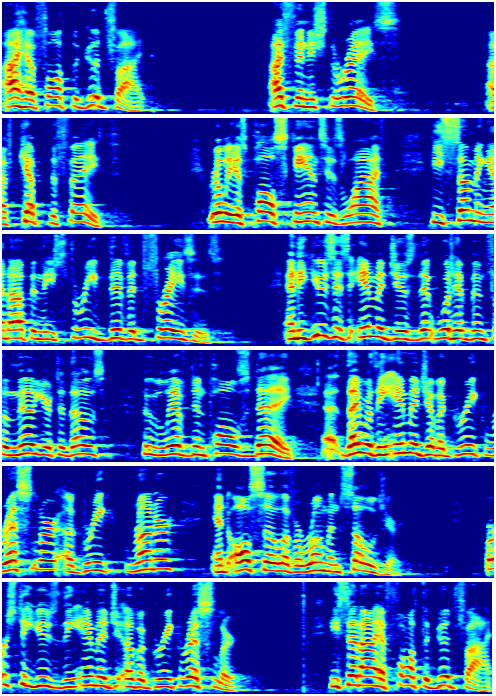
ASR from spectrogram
I have fought the good fight. I finished the race. I've kept the faith. Really, as Paul scans his life, he's summing it up in these three vivid phrases. And he uses images that would have been familiar to those who lived in Paul's day. Uh, they were the image of a Greek wrestler, a Greek runner, and also of a Roman soldier. First, he used the image of a Greek wrestler. He said, I have fought the good fight.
